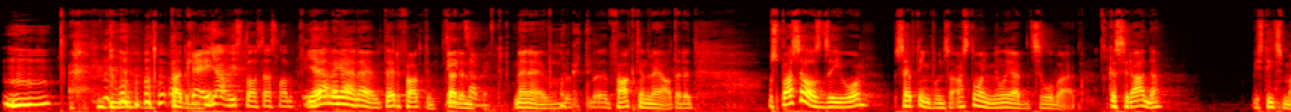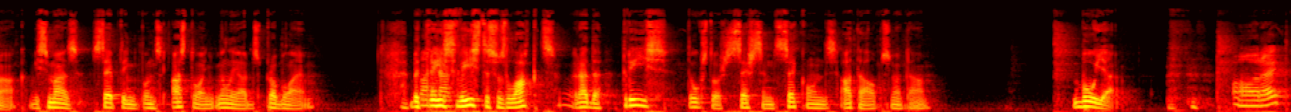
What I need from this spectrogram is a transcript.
Tad, Ok. Jā, izklausās labi. Jā, Jā, nē, nē, jā. nē, te ir fakti. Tad, nē, nē, b- fakti un reāli. Tad, uz pasaules dzīvo 7,8 miljardi cilvēku, kas rada visticamāk vismaz 7,8 miljardus problēmu. Bet Vairāk. trīs vistas uz lakts rada 3600 sekundes attālpas no tām. Bujā. All right.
